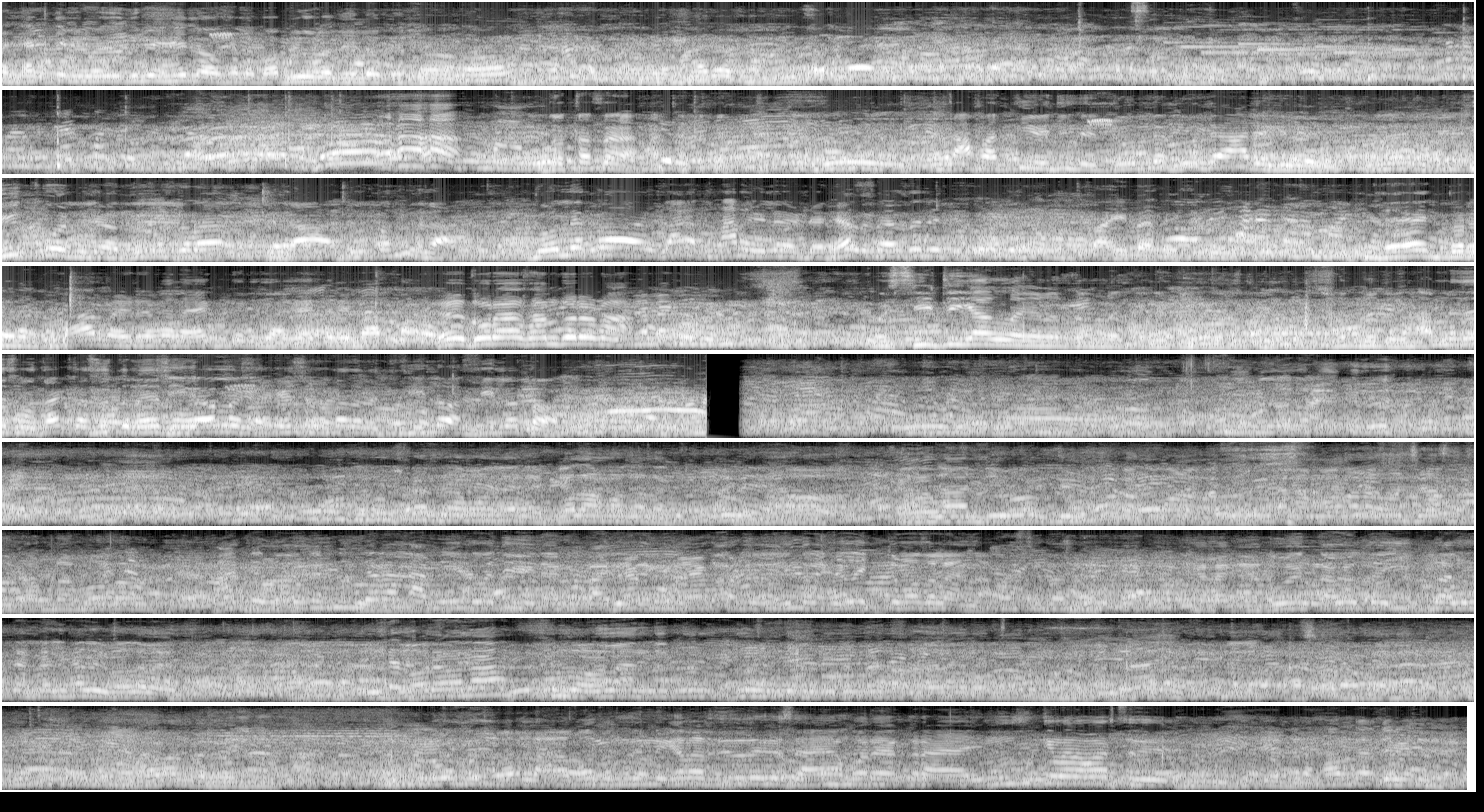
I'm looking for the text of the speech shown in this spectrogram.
হেডতে মেরে দিলে হেলো খেলে বাবলি ওরা দিল ধরতেছে না চাপা কি হয়ে দিছে দৌড়লে দৌড়লে আর এগুলো ঠিক করবি না দৌড় করা যা না দৌড়লে তো যা হইলে হ্যাঁ তাই পারে এক ধরে আর বাইরে বেলা এক দূর জায়গায় করে না এ ধরা সাম না ওই সিটি গাল লাগে না তোমরা শব্দ তো যে সময় দেখতেছি তো এই সময় ছিল ছিল তো খেলা মজা লাগে মজা লাগে না দুই তালুক ইকবাল ইতান্ডালি খেলে ভালো লাগে এই ধরেও না খেলার দিতে গেছে আয়া পরে করে আয়া মুসুক কি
